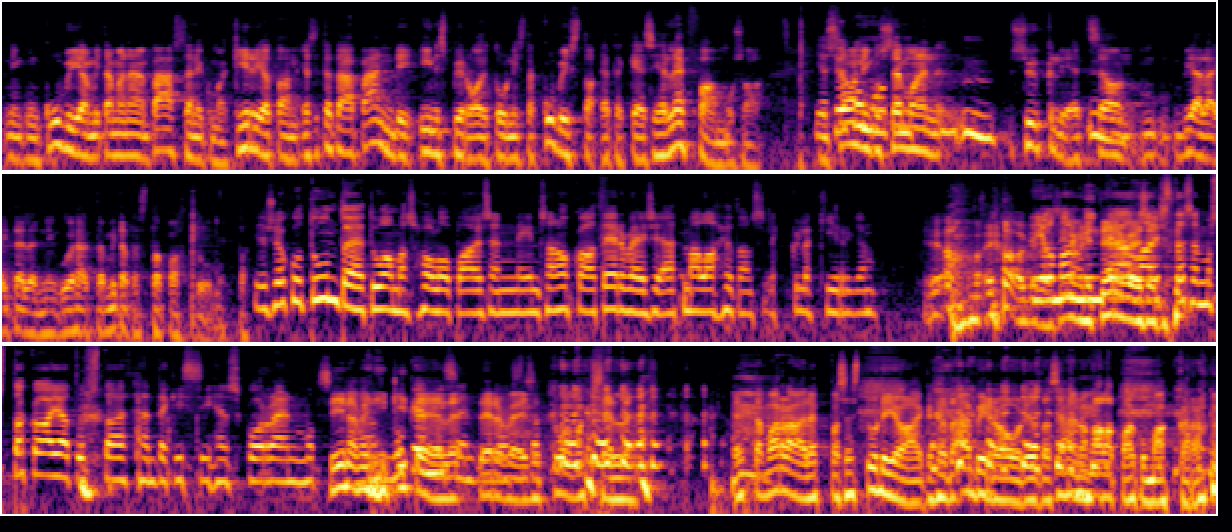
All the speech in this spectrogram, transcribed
niin kuin kuvia, mitä mä näen päässäni, kun mä kirjoitan, ja sitten tämä bändi inspiroituu niistä kuvista ja tekee siihen leffaan musaa. Jos se on niin kuin muuten- semmoinen mm, sykli, että mm. se on vielä itselle niin kuin että mitä tässä tapahtuu. Mutta Jos joku tuntee Tuomas Holopaisen, niin sanokaa terveisiä, että mä lahjoitan sille kyllä kirjan. joo, joo, kyllä Ilman minkäänlaista semmoista taka-ajatusta, että hän tekisi siihen skoren. Mutta siinä meni kiteelle terveiset Tuomakselle, että varailepa se studioaika sieltä Abbey Roadilta, sehän on halpaa kuin makkara.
